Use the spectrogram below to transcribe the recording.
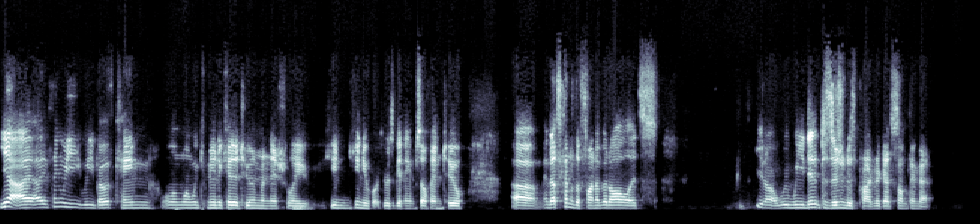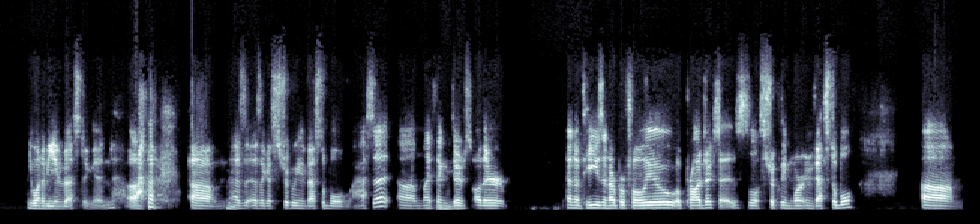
Yeah, I, I think we, we both came when, when we communicated to him initially. He he knew what he was getting himself into, um, and that's kind of the fun of it all. It's you know we, we didn't position this project as something that you want to be investing in uh, um, mm-hmm. as as like a strictly investable asset. Um, I think mm-hmm. there's other NFTs in our portfolio of projects that is a little strictly more investable. Um,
